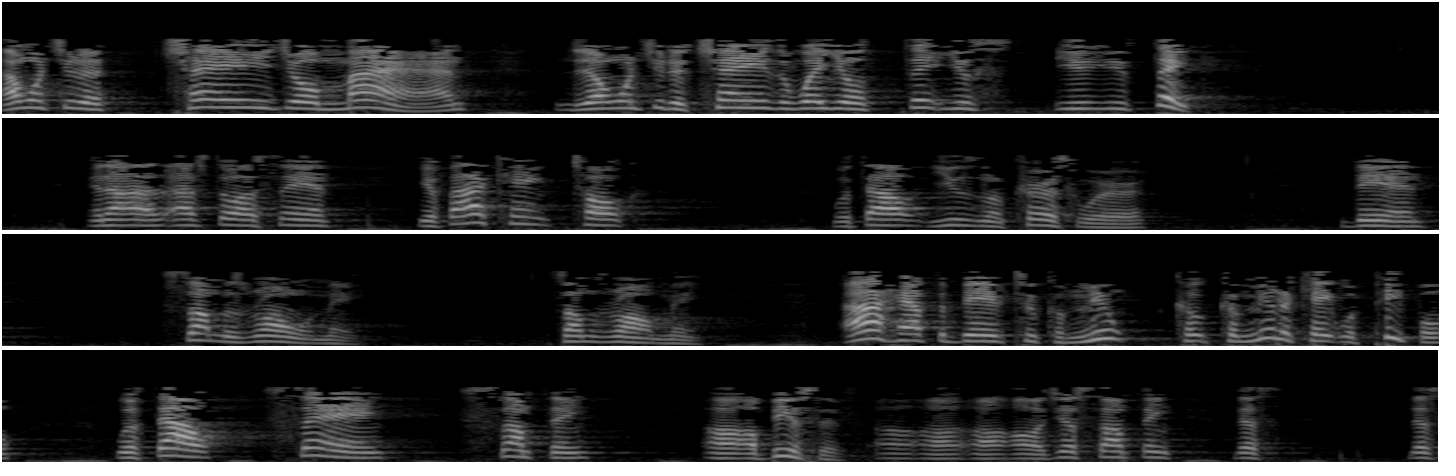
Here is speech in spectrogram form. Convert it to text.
I want you to change your mind. I want you to change the way you think. You, you, you think. And I, I start saying, if I can't talk without using a curse word, then something's wrong with me. Something's wrong with me. I have to be able to commute, co- communicate with people without saying something uh, abusive uh, uh, or just something that's that's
